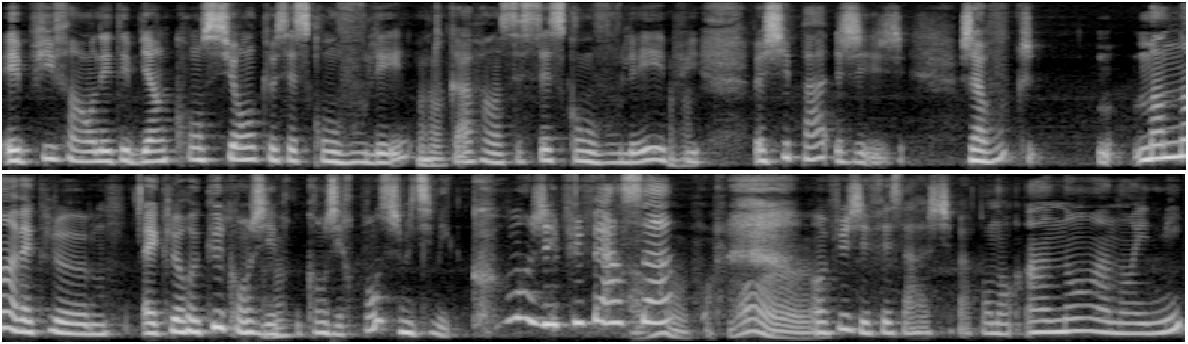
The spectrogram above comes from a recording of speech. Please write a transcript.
et puis, enfin, on était bien conscient que c'est ce qu'on voulait. En mhm. tout cas, enfin, c'est ce qu'on voulait. Et puis, mhm. ben, je sais pas, j'avoue que maintenant, avec le, avec le recul, quand j'y, quand j'y repense, je me dis, mais comment j'ai pu faire ah ça euh, En plus, j'ai fait ça, je sais pas, pendant un an, un an et demi.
